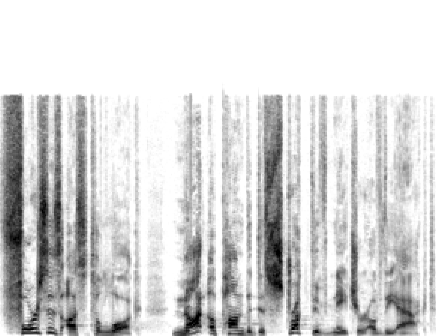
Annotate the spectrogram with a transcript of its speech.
forces us to look not upon the destructive nature of the act,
